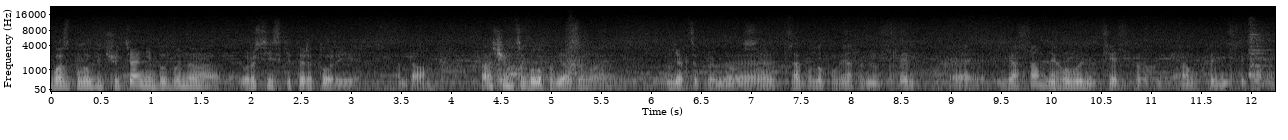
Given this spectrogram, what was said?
у вас було відчуття, ніби ви на російській території. Да. А чим це було пов'язано? Як це проявлялося? Е, Це було пов'язано з тим, е, я сам не говорю чисто на українській мові.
